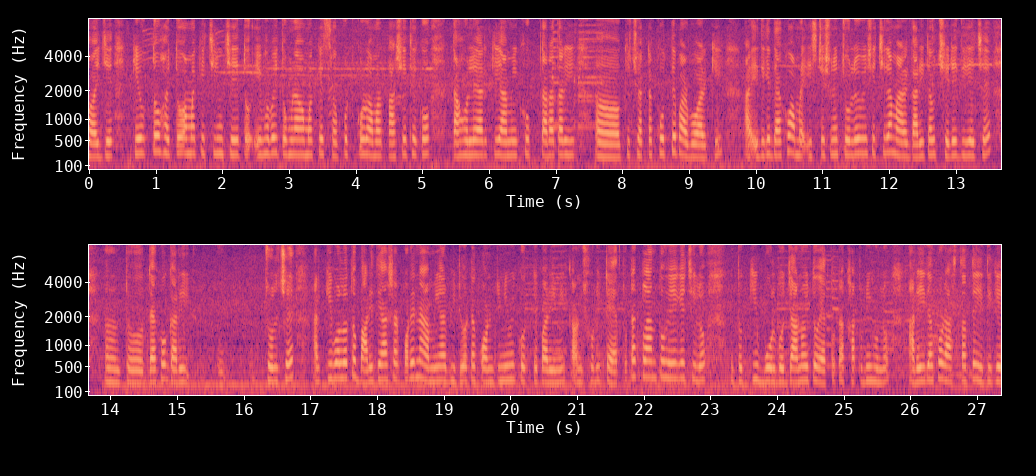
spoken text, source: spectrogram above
হয় যে, কেউ তো হয়তো আমাকে চিনছে, তো এভাবেই তোমরা আমাকে সাপোর্ট করো, আমার পাশে থেকো, তাহলে আর কি আমি খুব তাড়াতাড়ি কিছু একটা করতে পারব আর কি। আর এদিকে দেখো, আমরা স্টেশনে চলেও এসেছিলাম আর গাড়িটাও ছেড়ে দিয়েছে। তো দেখো, গাড়ি চলছে। আর কি বলো তো বাড়িতে আসার পরে না আমি আর ভিডিওটা কন্টিনিউই করতে পারিনি। কারণ শরীরটা এতটা ক্লান্ত হয়ে গেছিল, তো কি বলব জানোই তো এতটা খাটুনি হলো। আর এই দেখো রাস্তাতে এদিকে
